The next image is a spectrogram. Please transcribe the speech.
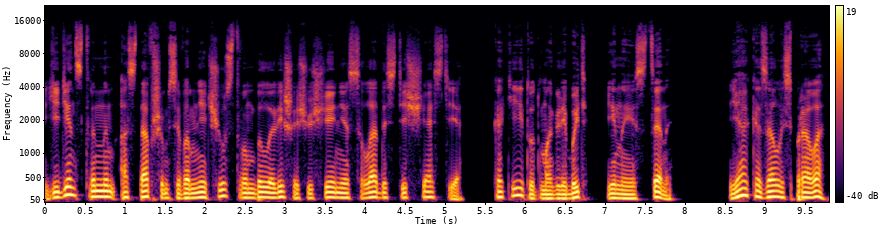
Единственным оставшимся во мне чувством было лишь ощущение сладости счастья. Какие тут могли быть иные сцены? Я оказалась права.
